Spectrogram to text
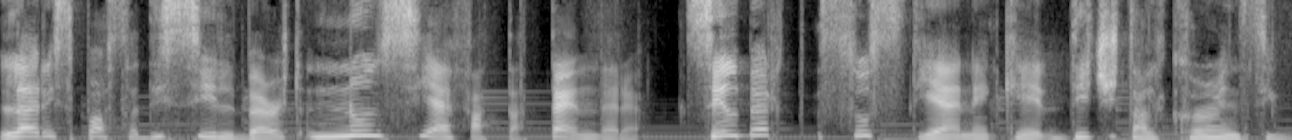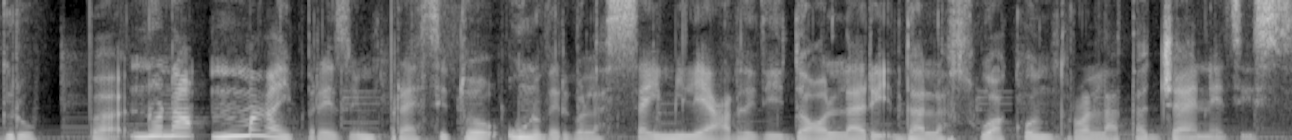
La risposta di Silbert non si è fatta attendere. Silbert sostiene che Digital Currency Group non ha mai preso in prestito 1,6 miliardi di dollari dalla sua controllata Genesis.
